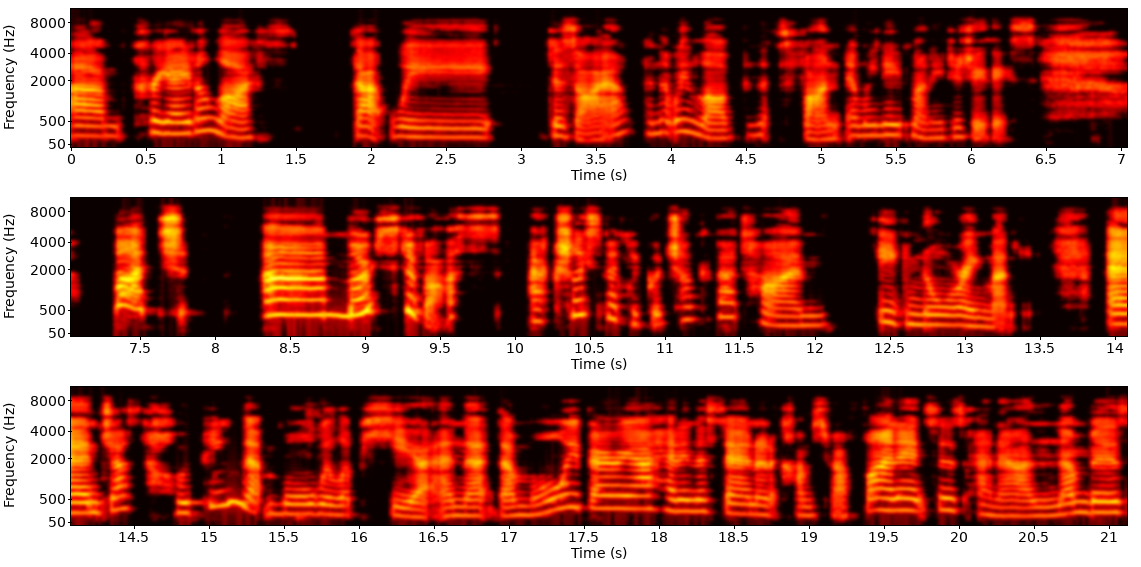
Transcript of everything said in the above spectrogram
um, create a life that we desire and that we love and that's fun and we need money to do this. But um, most of us actually spend a good chunk of our time ignoring money and just hoping that more will appear and that the more we bury our head in the sand when it comes to our finances and our numbers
